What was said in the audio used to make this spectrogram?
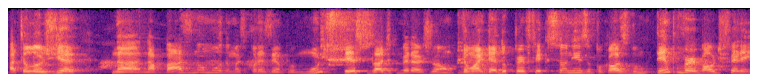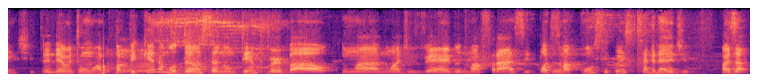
A teologia na, na base não muda, mas, por exemplo, muitos textos lá de 1 João dão a ideia do perfeccionismo por causa de um tempo verbal diferente, entendeu? Então, uma, uma pequena mudança num tempo verbal, numa, num advérbio, numa frase, pode ter uma consequência grande. Mas a,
